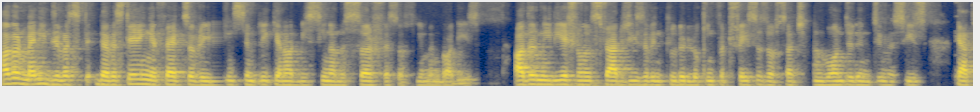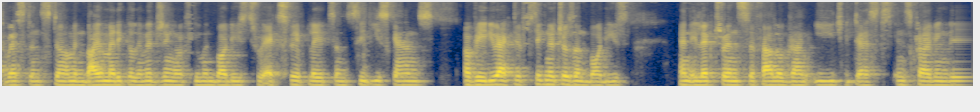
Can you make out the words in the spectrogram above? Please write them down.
However, many devast devastating effects of radiation simply cannot be seen on the surface of human bodies. Other mediational strategies have included looking for traces of such unwanted intimacies, Kath Weston's term, in biomedical imaging of human bodies through X-ray plates and CT scans of radioactive signatures on bodies and electroencephalogram EEG tests inscribing the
